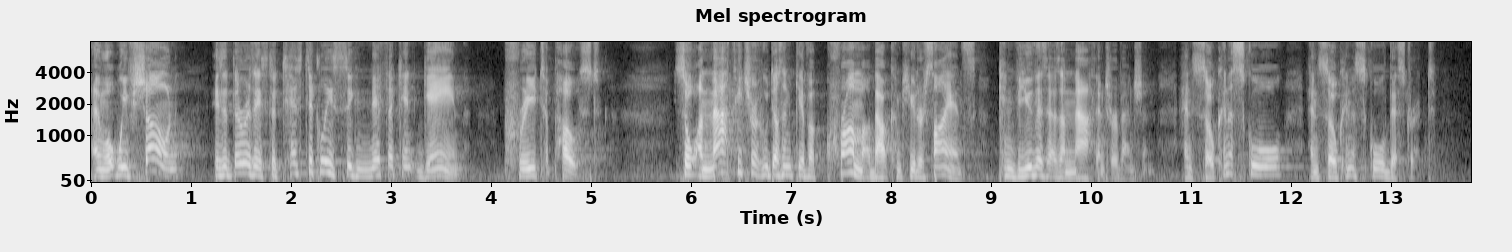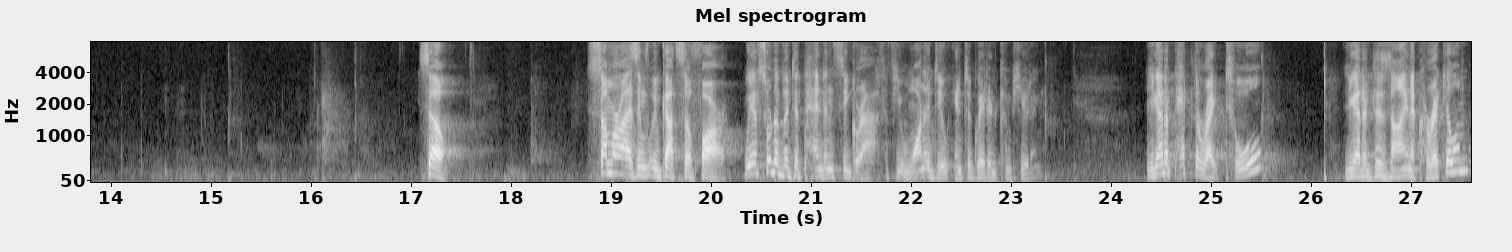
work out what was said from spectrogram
And what we've shown is that there is a statistically significant gain pre to post so a math teacher who doesn't give a crumb about computer science can view this as a math intervention. And so can a school, and so can a school district. So, summarizing what we've got so far, we have sort of a dependency graph if you want to do integrated computing. You got to pick the right tool, you got to design a curriculum,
